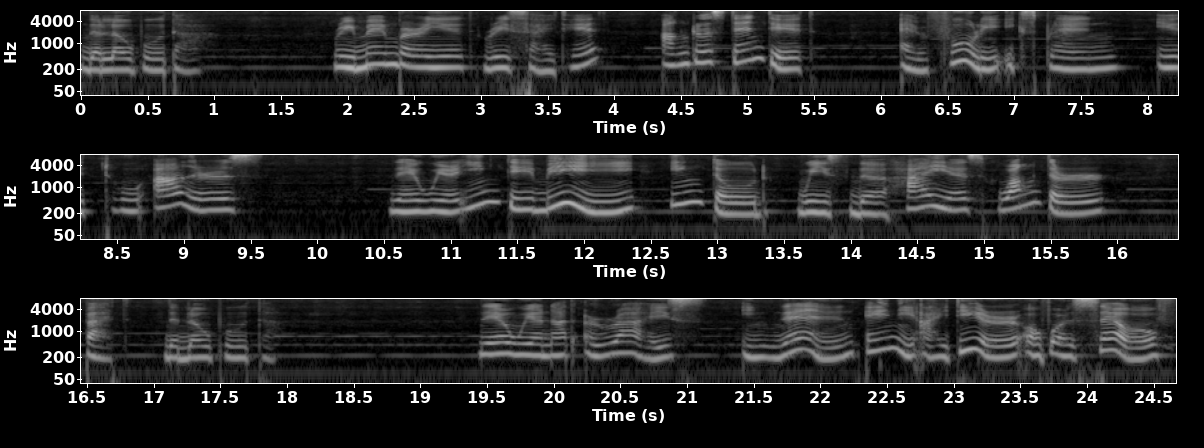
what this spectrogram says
the Lord Buddha. Remember it, recite it, understand it and fully explain it to others, they will indeed be endowed with the highest wonder, but the Lord Buddha. There will not arise in them any idea of a self,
